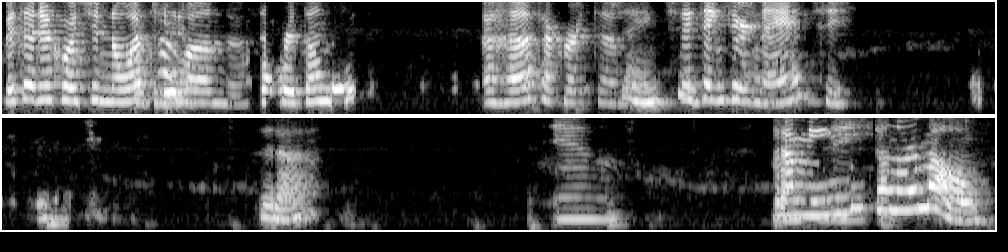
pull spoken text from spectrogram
Betânia continua tá travando. Tá cortando? Aham, uhum, tá cortando. Gente. Se é internet. Será? É, não, pra não mim sei. tá normal.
